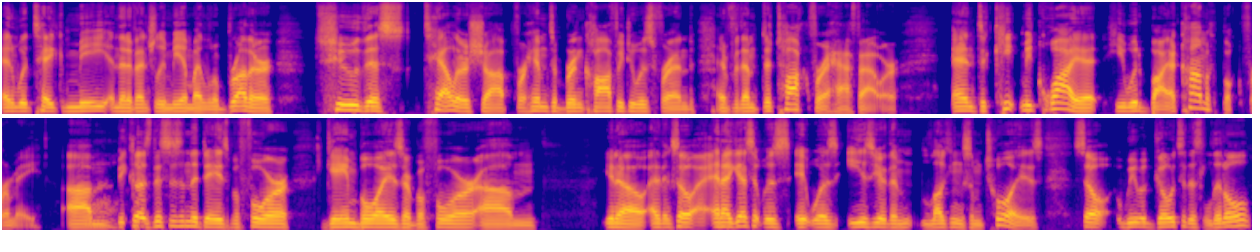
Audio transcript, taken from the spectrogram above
and would take me and then eventually me and my little brother to this tailor shop for him to bring coffee to his friend and for them to talk for a half hour. And to keep me quiet he would buy a comic book for me um, Wow. because this is in the days before game boys or before um, you know i think so and i guess it was it was easier than lugging some toys. So we would go to this little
